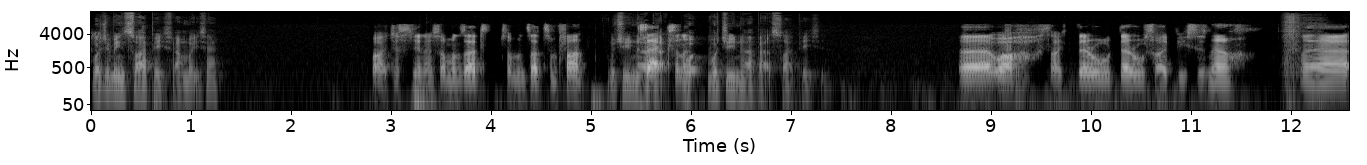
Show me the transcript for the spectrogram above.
what do you mean side piece, man? What are you saying? Well, just you know, someone's had someone's had some fun. What do you know Sex, about what, what do you know about side pieces? Uh, well, like they're all they're all side pieces now. Uh,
